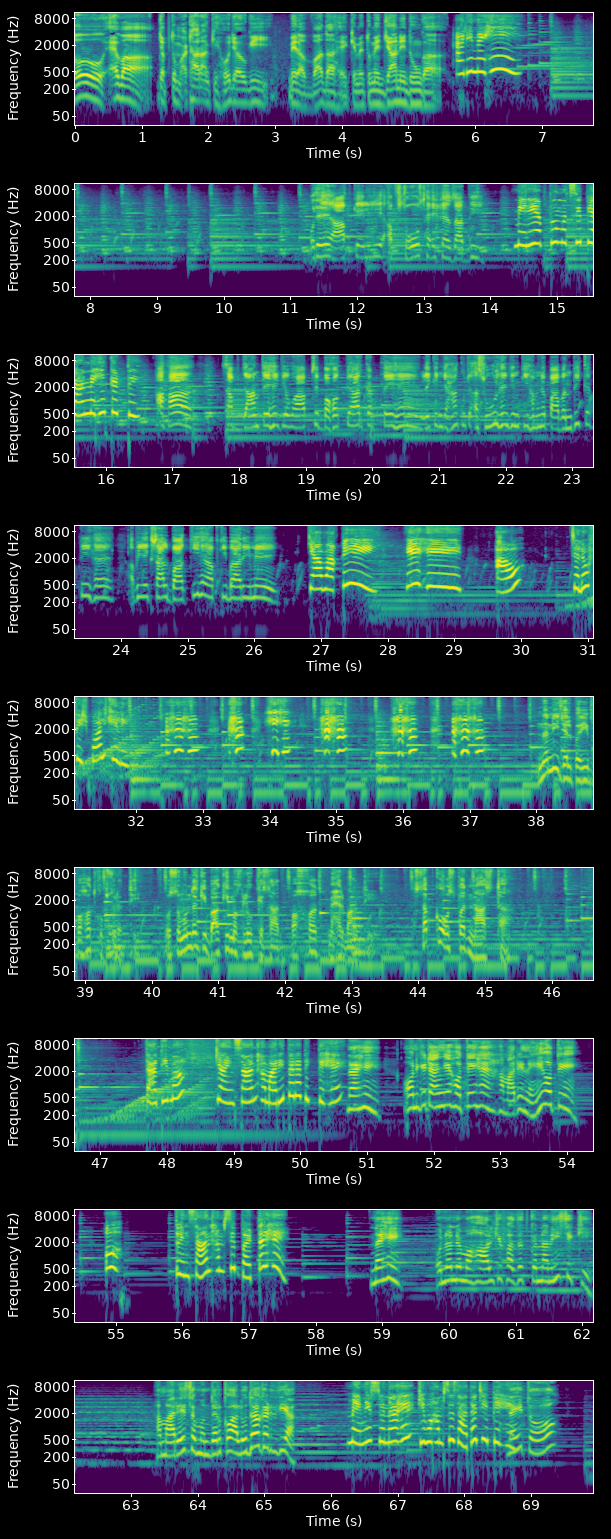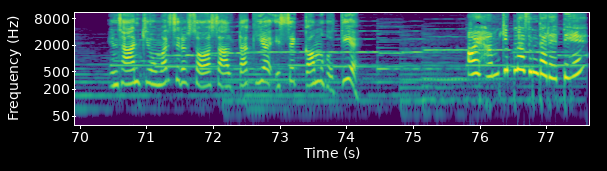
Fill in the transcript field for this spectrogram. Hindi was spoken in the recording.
ओ एवा जब तुम अठारह की हो जाओगी मेरा वादा है कि मैं तुम्हें जाने दूँगा। अरे नहीं। मुझे आपके लिए अफसोस है शहजादी। मेरे अब्बू मुझसे प्यार नहीं करते। हाँ हाँ सब जानते हैं कि वो आपसे बहुत प्यार करते हैं लेकिन यहाँ कुछ असूल हैं जिनकी हमने पाबंदी करनी है। अभी एक साल बाकी है आपकी बारी में। क्या वाकई? हे हे आओ चलो फ़िश बॉल खेलें। नन्ही जलपरी बहुत खूबसूरत थी। वो समुंदर की बाकी मखलूक के साथ बहुत मेहरबान थी। सबको उस पर नाज था। दादी माँ क्या इंसान हमारी तरह दिखते हैं? नहीं उनकी टांगे होते हैं हमारे नहीं होते। ओह तो इंसान हमसे बढ़तर हैं? नहीं उन्होंने माहौल की हिफाजत करना नहीं सीखी। हमारे समुंदर को आलूदा कर दिया। मैंने सुना है कि वो हमसे ज़्यादा जीते हैं। नहीं तो इंसान की उम्र सिर्फ़ सौ साल तक या इससे कम होती है। और हम कितना ज़िंदा रहते हैं?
